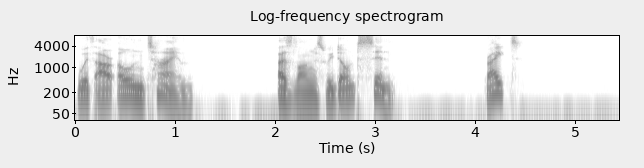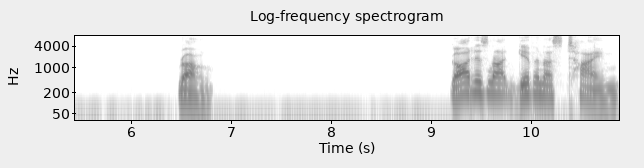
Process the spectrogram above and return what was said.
with our own time as long as we don't sin. Right? Wrong. God has not given us time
